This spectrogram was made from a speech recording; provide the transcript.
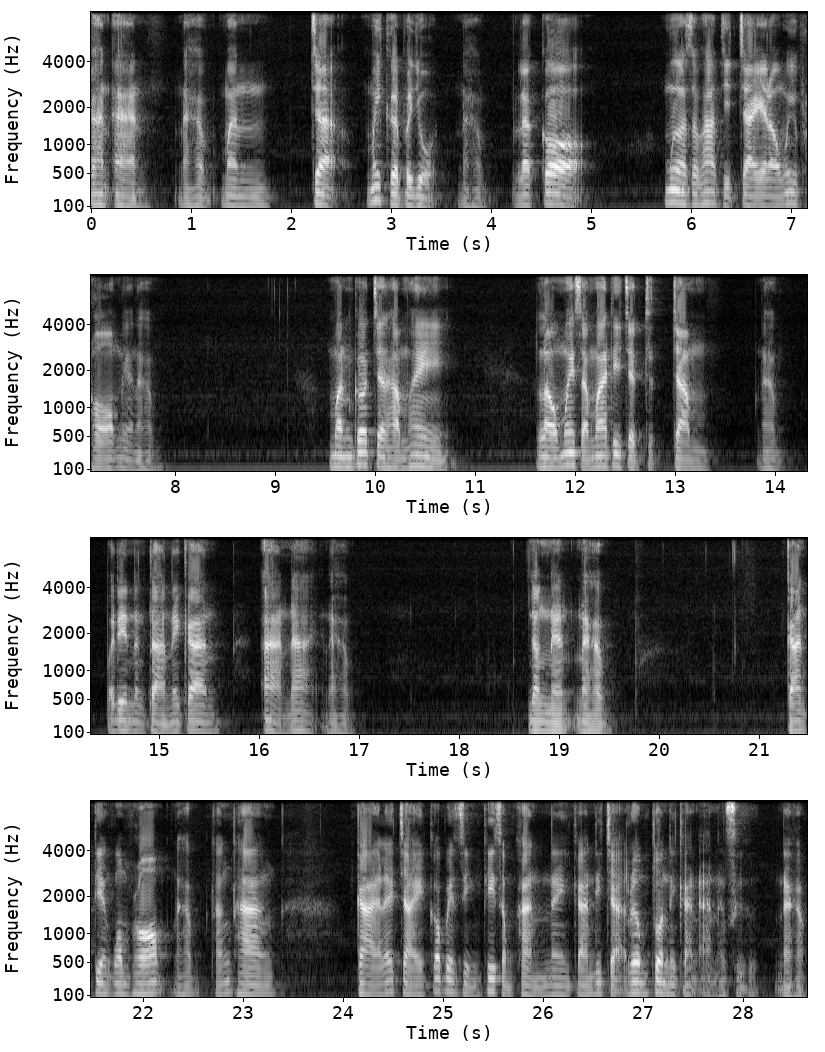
การอ่านนะครับ มันจะไม่เกิดประโยชน์นะครับ แล้วก็เมื่อสภาพจิตใจเราไม่พร้อมเนี่ยนะครับ มันก็จะทำให้เราไม่สามารถที่จะจดจำนะครับ ประเด็นต่างๆในการอ่านได้นะครับ ดังนั้นนะครับ การเตรียมความพร้อมนะครับ ทั้งทางกายและใจก็เป็นสิ่งที่สำคัญในการที่จะเริ่มต้นในการอ่านหนังสือนะครับ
